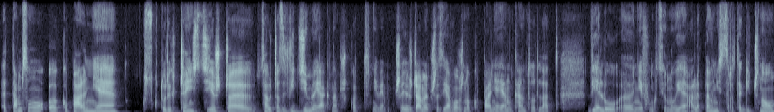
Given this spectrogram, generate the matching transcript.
E, tam są e, kopalnie, z których część jeszcze cały czas widzimy, jak na przykład, nie wiem, przejeżdżamy przez Jaworzno, kopalnia Jan Kanto od lat wielu e, nie funkcjonuje, ale pełni strategiczną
